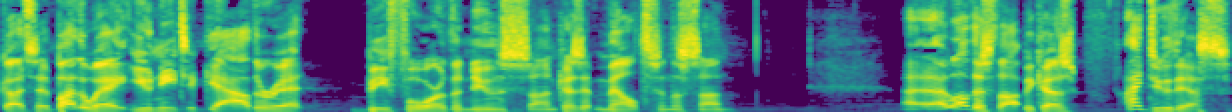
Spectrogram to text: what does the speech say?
God said, by the way, you need to gather it before the noon sun because it melts in the sun. I love this thought because I do this.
